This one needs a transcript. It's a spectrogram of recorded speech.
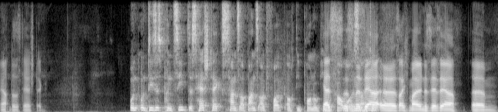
Ja, das ist der Hashtag. Und, und dieses Prinzip des Hashtags Suns Out Buns Out folgt auch die porno ja, es ist eine sehr, äh, sag ich mal, eine sehr, sehr ähm,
